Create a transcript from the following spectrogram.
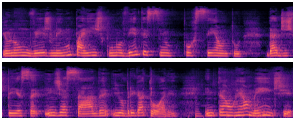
Eu não vejo nenhum país com 95% da despesa engessada e obrigatória. Então, realmente,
